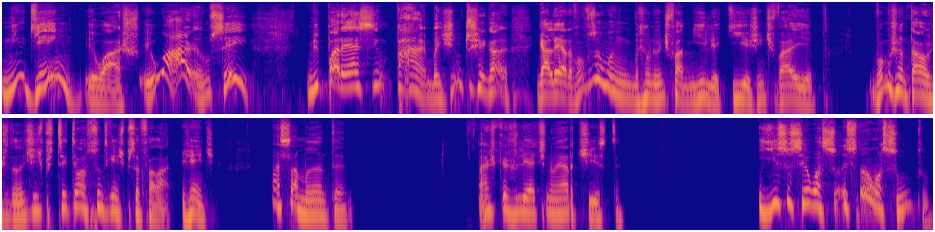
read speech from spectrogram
ninguém, eu acho. Eu, ah, eu não sei. Me parece. Pá, imagina tu chegar. Galera, vamos fazer uma reunião de família aqui, a gente vai. Vamos jantar hoje A gente tem um assunto que a gente precisa falar. Gente, a Samanta. Acho que a Juliette não é artista. E isso, seu, isso não é um assunto.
